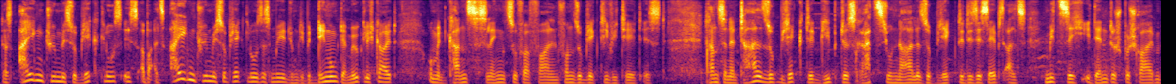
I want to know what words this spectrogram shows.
das eigentümlich subjektlos ist, aber als eigentümlich subjektloses Medium die Bedingung der Möglichkeit, um in Kants Slang zu verfallen, von Subjektivität ist. Transzendentalsubjekte gibt es rationale Subjekte, die sich selbst als mit sich identisch beschreiben,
